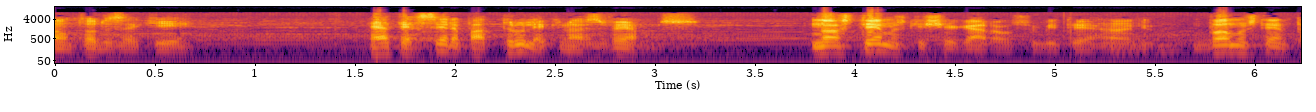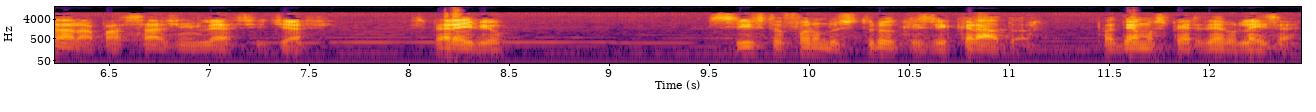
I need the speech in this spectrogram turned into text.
Estão todos aqui. É a terceira patrulha que nós vemos. Nós temos que chegar ao subterrâneo. Vamos tentar a passagem leste, Jeff. Espera aí, Bill. Se isto for um dos truques de Crador, podemos perder o laser.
